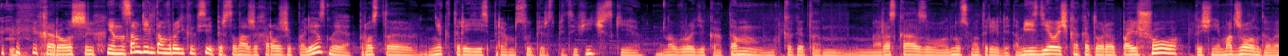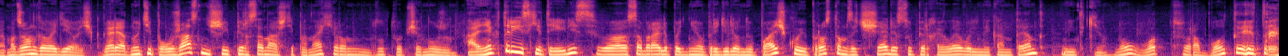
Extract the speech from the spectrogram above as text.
хороших. Не, на самом деле там вроде как все персонажи хорошие, полезные, просто некоторые есть прям супер специфические, но вроде как. Там, как это рассказывал, ну, смотрели, там есть девочка, которая Пайшо, точнее, маджонговая, маджонговая девочка. Говорят, ну, типа, ужаснейший персонаж, типа, нахер он тут вообще нужен. А некоторые исхитрились собрались, э, собрали под нее определенную пачку и просто там зачищали супер хай-левельный контент. И они такие, ну вот, работает.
